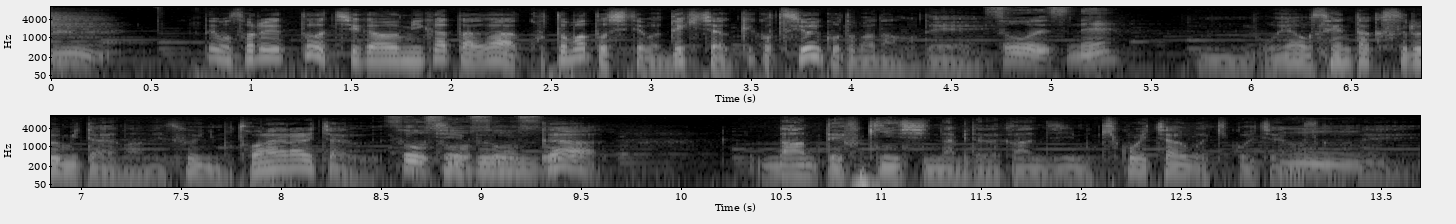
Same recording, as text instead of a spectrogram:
うん。でもそれと違う見方が言葉としてはできちゃう結構強い言葉なので、そうですね。うん、親を選択するみたいな、ね、風にも捉えられちゃうそうそうそうそう。自分がなんて不謹慎なみたいな感じにも聞こえちゃうが聞こえちゃいますからね、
